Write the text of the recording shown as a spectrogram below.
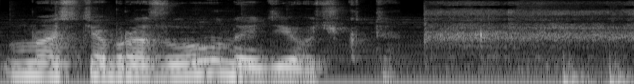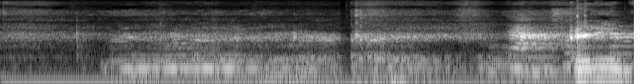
Настя образованная девочка-то. Карин.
